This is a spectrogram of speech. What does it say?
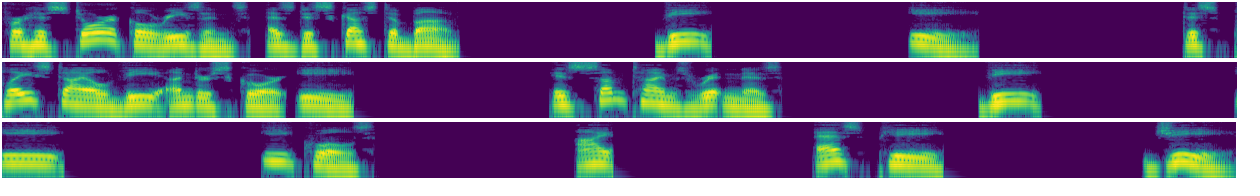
For historical reasons as discussed above v e display style v underscore e is sometimes written as v e equals i sp G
